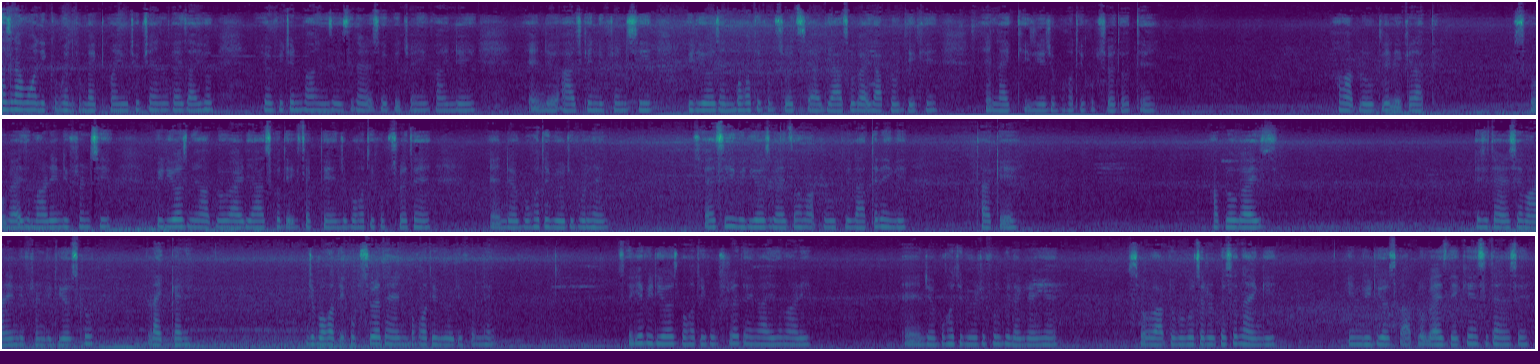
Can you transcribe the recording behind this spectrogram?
अस्सलाम वालेकुम welcome back to my YouTube channel guys I hope you're fit and fine so इसी तरह से फिट रहें फाइन रहें एंड आज के डिफरेंट सी वीडियोस एंड बहुत ही खूबसूरत से आइडियाज़ को गाइस आप लोग देखें एंड लाइक कीजिए जो बहुत ही खूबसूरत होते हैं। हम आप लोगों के लिए लेकर आते हैं। सो so, गाइस हमारे डिफरेंट सी वीडियोस में आप लोग आइडियाज़ को देख सकते हैं जो बहुत ही खूबसूरत हैं एंड uh, बहुत ही ब्यूटीफुल हैं। तो ऐसी ही वीडियोस तो हम आप लोगों के लाते रहेंगे ताकि आप लोग गाइस इसी तरह से हमारे इन डिफरेंट वीडियोस को लाइक करें, जो बहुत ही खूबसूरत हैं, बहुत ही ब्यूटीफुल है। तो ये वीडियोस बहुत ही खूबसूरत हैं गाइस हमारी एंड जो बहुत ही ब्यूटीफुल भी लग रही हैं। सो आप लोगों को ज़रूर पसंद आएँगी इन वीडियोस को। आप लोग गाइस देखें इसी तरह से।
